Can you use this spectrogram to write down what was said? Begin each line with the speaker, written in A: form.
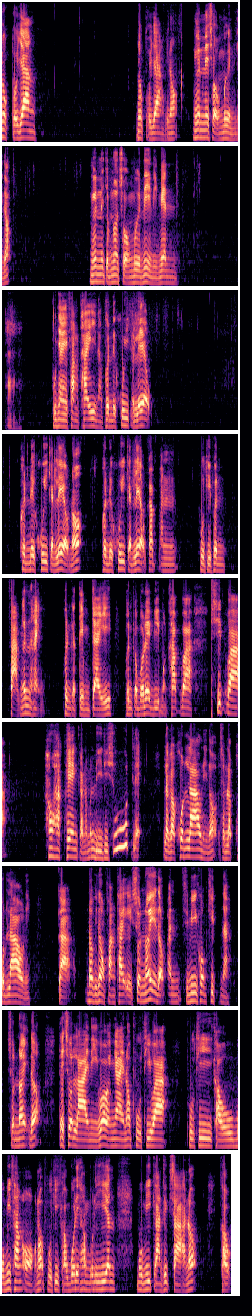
A: ยกตัวอย่าง ยกตัวอย่างพี่น้องเงินในสองหมื่นนี่เนาะเงินในจำนวนสองหมื่นนี่นี่แม่นผู้ใหญ่ฝั่งไทยนะเพิ่นได้คุยกันแล้ว เพิ่นได้คุยกันแล้วเนาะเพิ่นได้คุยกันแล้วกับ อันผู้ที่เพิ่นฝากเงินให้เพิ่นก็เต็มใจ เพิ่นก็บ่ได้บีบบังคับว่าคิดว่าเฮาหักแพงกันนะมันดีที่สุดแหละ แล้วก็คนลาวนี่เนาะสำหรับคนลาวนี่ก็ น้องพี่น้องฟังไทยเอ่ยส่วนน้อยดอกอันสิมีความคิดนะส่วนน้อยด้อแต่ส่วนลายนี่ว่าง่ายเนาะผู้ที่ว่าผู้ที่เขาบ่มีทางออกเนาะผู้ที่เขาบ่ได้ทำบ่ได้เรียนบ่มีการศึกษาเนาะเขา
